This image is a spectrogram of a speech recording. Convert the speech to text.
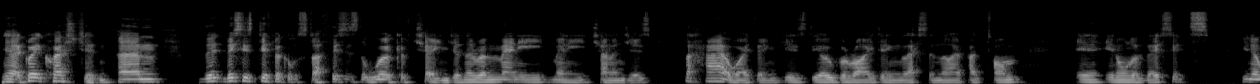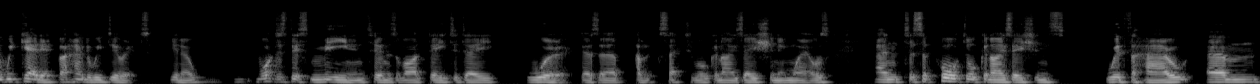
Yeah great question. Um, th- this is difficult stuff. This is the work of change and there are many many challenges the how I think is the overriding lesson that I've had, Tom, in, in all of this. It's you know we get it, but how do we do it? You know, what does this mean in terms of our day to day work as a public sector organisation in Wales? And to support organisations with the how um,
